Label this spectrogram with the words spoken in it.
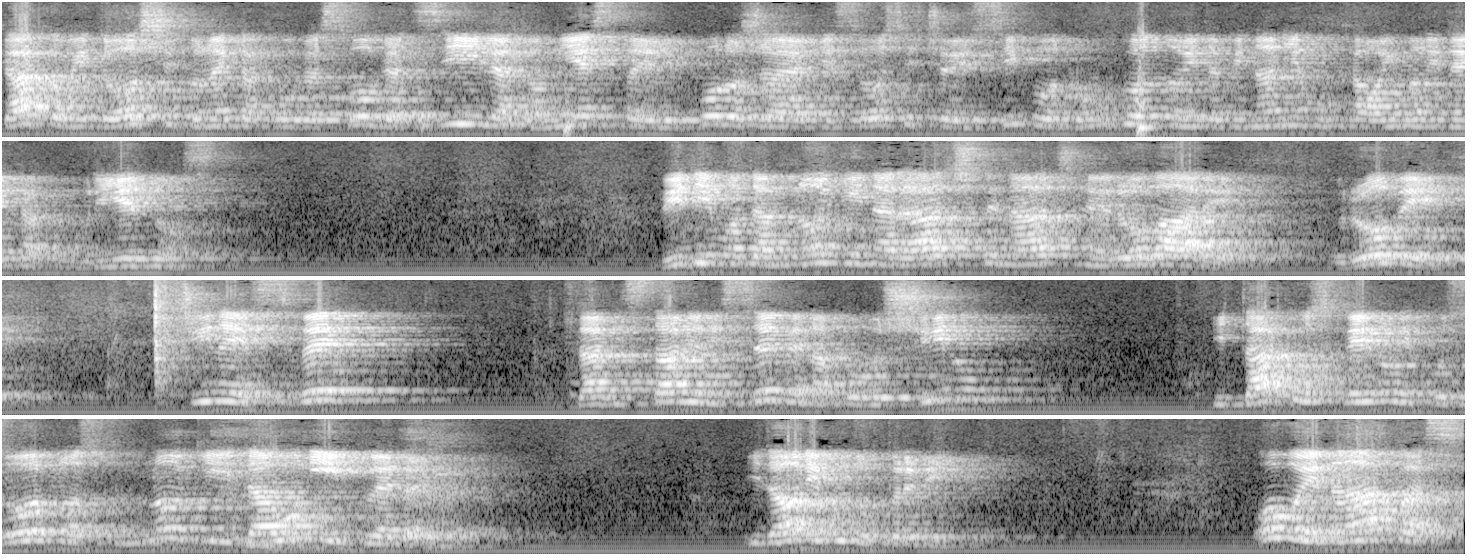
kako bi došli do nekakvog svoga cilja, do mjesta ili položaja gdje se osjećaju sigurno, ugodno i da bi na njemu kao imali nekakvu vrijednost. Vidimo da mnogi na različite načine rovare, rove, čine sve da bi stavili sebe na površinu i tako skrenuli pozornost mnogi da u njih gledaju i da oni budu prvi. Ovo je napast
